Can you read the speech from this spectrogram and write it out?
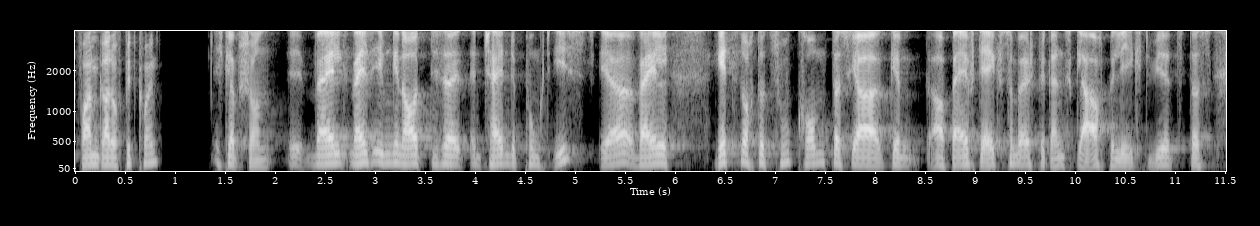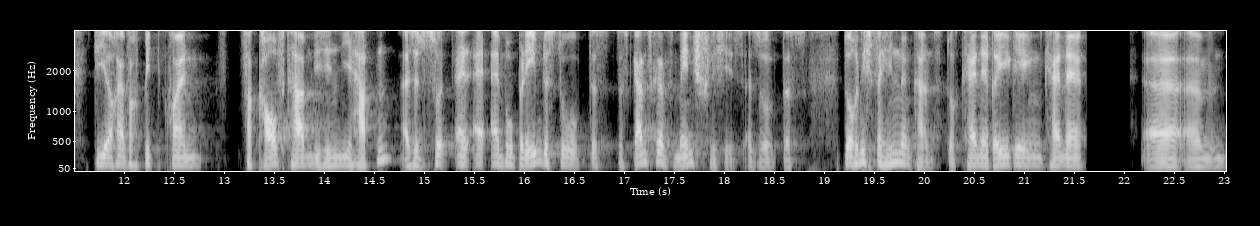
vor allem gerade auf Bitcoin. Ich glaube schon, weil weil es eben genau dieser entscheidende Punkt ist, ja, weil jetzt noch dazu kommt, dass ja bei FTX zum Beispiel ganz klar auch belegt wird, dass die auch einfach Bitcoin verkauft haben, die sie nie hatten. Also so ein, ein Problem, dass du, das, das ganz, ganz menschlich ist. Also dass du auch nicht verhindern kannst durch keine Regeln, keine äh, ähm,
